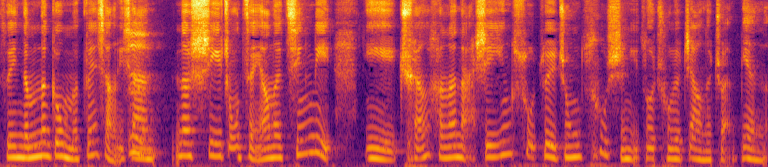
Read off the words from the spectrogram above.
所以，能不能跟我们分享一下，那是一种怎样的经历？你权衡了哪些因素，最终促使你做出了这样的转变呢？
